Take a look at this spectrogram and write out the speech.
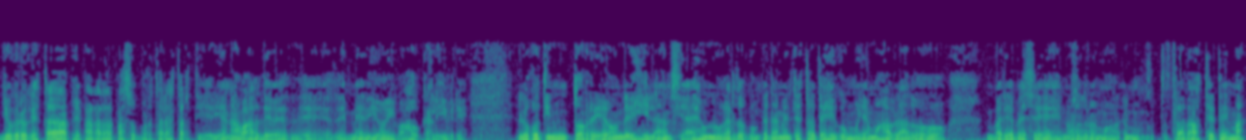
yo creo que está preparada para soportar hasta artillería naval de medio y bajo calibre. Luego tiene un torreón de vigilancia. Es un lugar completamente estratégico, como ya hemos hablado varias veces. Nosotros hemos, tratado este tema.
